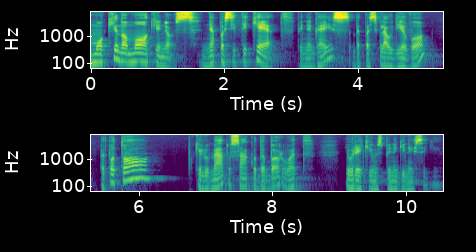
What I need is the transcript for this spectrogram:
mokino mokinius nepasitikėti pinigais, bet pasikliauti Dievu, bet po to, po kelių metų, sako, dabar vat, jau reikia jums piniginiai įsigyti.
